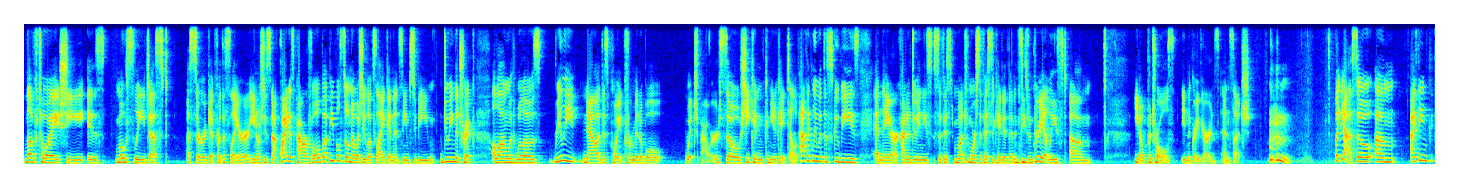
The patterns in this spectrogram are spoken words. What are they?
love toy, she is mostly just a surrogate for the Slayer. You know, she's not quite as powerful, but people still know what she looks like, and it seems to be doing the trick along with Willow's really now at this point formidable witch power. So she can communicate telepathically with the Scoobies, and they are kind of doing these sophist- much more sophisticated than in season three, at least. Um, you know, patrols in the graveyards and such. but yeah, so um, I think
